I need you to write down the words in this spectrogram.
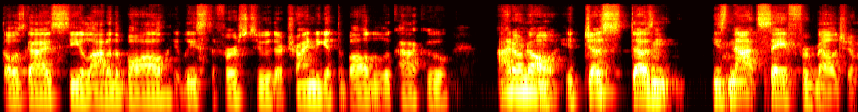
those guys see a lot of the ball. At least the first two, they're trying to get the ball to Lukaku. I don't know. It just doesn't. He's not safe for Belgium.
